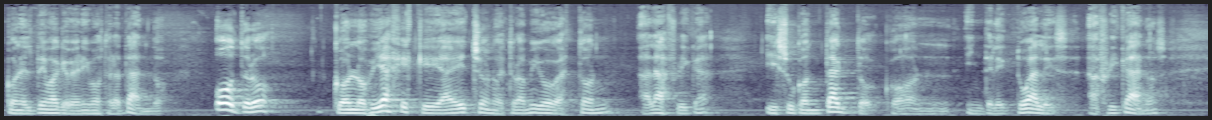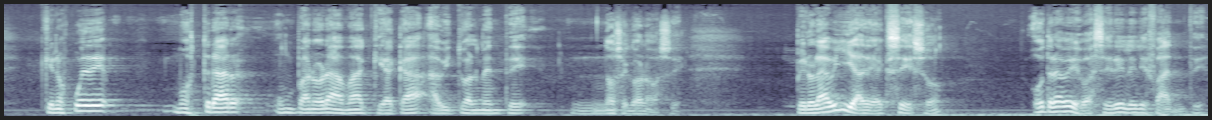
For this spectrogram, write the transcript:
con el tema que venimos tratando. Otro con los viajes que ha hecho nuestro amigo Gastón al África y su contacto con intelectuales africanos, que nos puede mostrar un panorama que acá habitualmente no se conoce. Pero la vía de acceso, otra vez va a ser el elefante,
